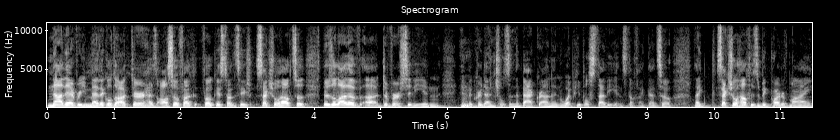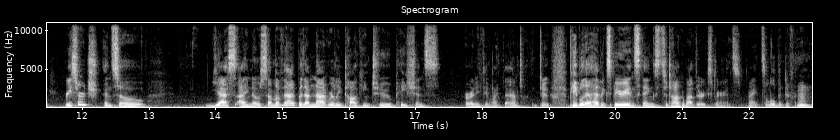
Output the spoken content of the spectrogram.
Not every medical doctor has also fo- focused on se- sexual health. So there's a lot of uh, diversity in in the credentials, in the background, and what people study and stuff like that. So, like, sexual health is a big part of my research, and so yes, I know some of that, but I'm not really talking to patients or anything like that. I'm talking to people that have experienced things to talk about their experience, right? It's a little bit different. Hmm.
